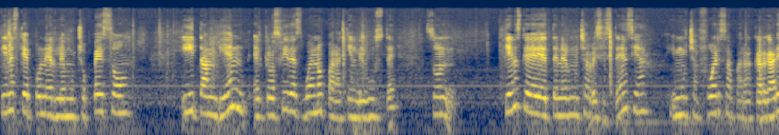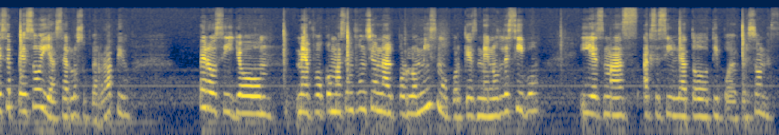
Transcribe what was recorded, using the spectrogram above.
Tienes que ponerle mucho peso. Y también el CrossFit es bueno para quien le guste. Son tienes que tener mucha resistencia y mucha fuerza para cargar ese peso y hacerlo súper rápido. Pero si yo me enfoco más en funcional por lo mismo, porque es menos lesivo y es más accesible a todo tipo de personas.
